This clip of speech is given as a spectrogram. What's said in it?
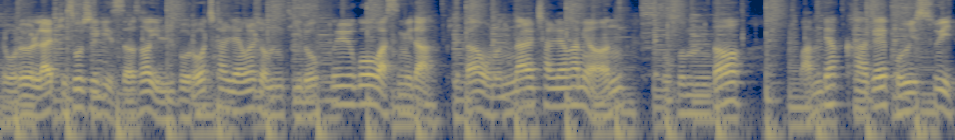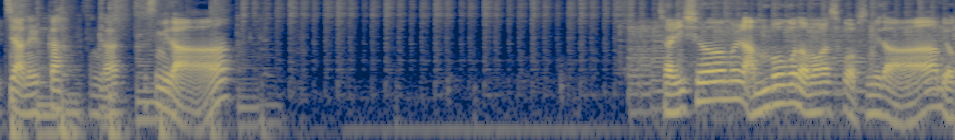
자, 월요일 날 비 소식이 있어서 일부러 촬영을 좀 뒤로 끌고 왔습니다. 비가 오는 날 촬영하면 조금 더 완벽하게 보일 수 있지 않을까 생각했습니다. 자, 이 실험을 안 보고 넘어갈 수가 없습니다. 몇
